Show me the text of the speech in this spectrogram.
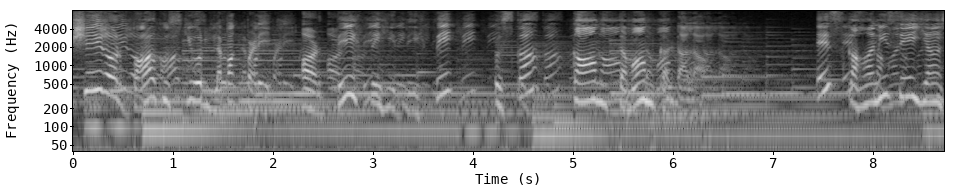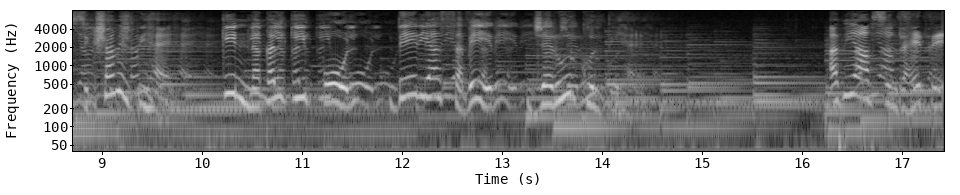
शेर और बाघ उसकी ओर लपक पड़े और देखते ही देखते उसका काम तमाम कर डाला। इस कहानी से यह शिक्षा मिलती है कि नकल की पोल, देर या सवेर ज़रूर खुलती है। अभी आप सुन रहे थे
